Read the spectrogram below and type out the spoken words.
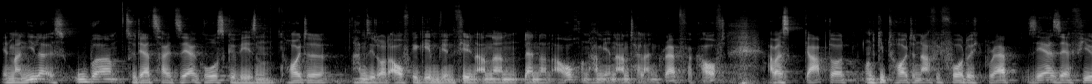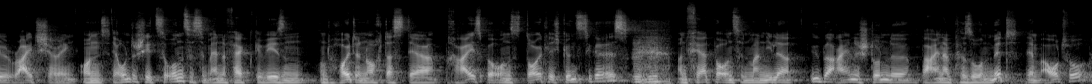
In Manila ist Uber zu der Zeit sehr groß gewesen. Heute haben sie dort aufgegeben, wie in vielen anderen Ländern auch, und haben ihren Anteil an Grab verkauft. Aber es gab dort und gibt heute nach wie vor durch Grab sehr, sehr viel Ridesharing. Und der Unterschied zu uns ist im Endeffekt gewesen und heute noch, dass der Preis bei uns deutlich günstiger ist. Mhm. Man fährt bei uns in Manila über eine Stunde bei einer Person mit im Auto,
